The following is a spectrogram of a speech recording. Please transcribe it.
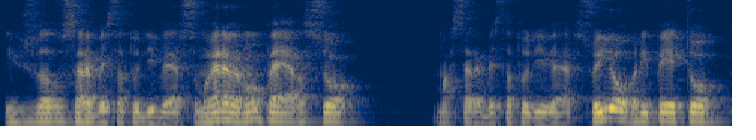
il risultato sarebbe stato diverso. Magari avremmo perso, ma sarebbe stato diverso. Io ripeto,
